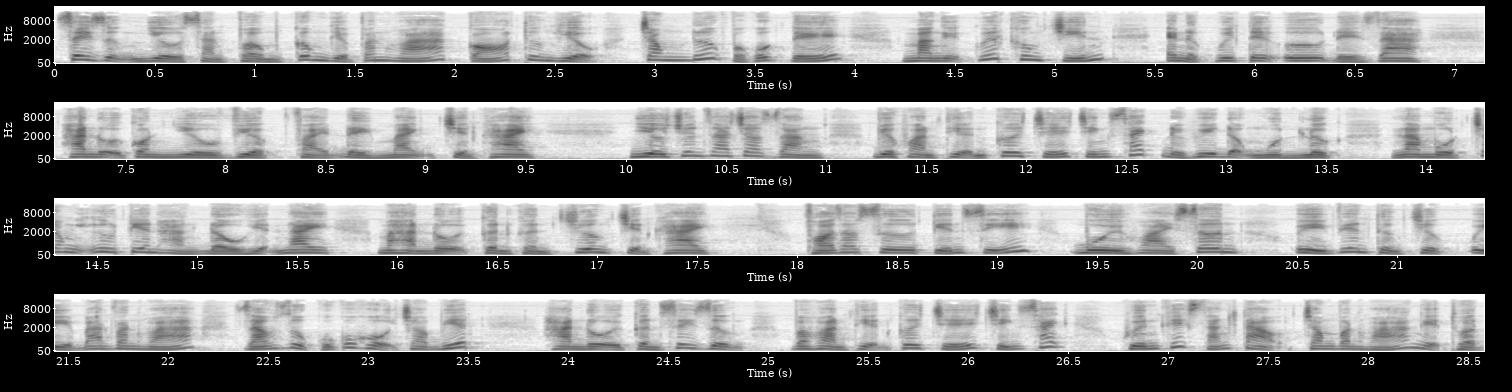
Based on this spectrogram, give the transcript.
xây dựng nhiều sản phẩm công nghiệp văn hóa có thương hiệu trong nước và quốc tế mà nghị quyết 09 NQTU đề ra, Hà Nội còn nhiều việc phải đẩy mạnh triển khai. Nhiều chuyên gia cho rằng việc hoàn thiện cơ chế chính sách để huy động nguồn lực là một trong những ưu tiên hàng đầu hiện nay mà Hà Nội cần khẩn trương triển khai. Phó giáo sư tiến sĩ Bùi Hoài Sơn, Ủy viên Thường trực Ủy ban Văn hóa, Giáo dục của Quốc hội cho biết, Hà Nội cần xây dựng và hoàn thiện cơ chế chính sách khuyến khích sáng tạo trong văn hóa nghệ thuật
